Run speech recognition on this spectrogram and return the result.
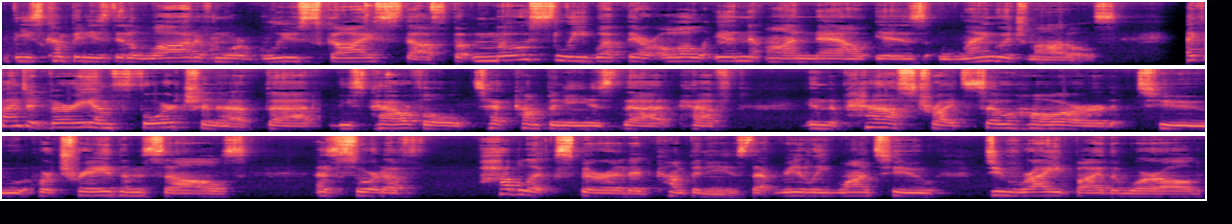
these companies did a lot of more blue sky stuff, but mostly what they're all in on now is language models. I find it very unfortunate that these powerful tech companies that have in the past tried so hard to portray themselves as sort of public spirited companies that really want to do right by the world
